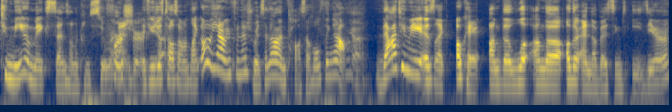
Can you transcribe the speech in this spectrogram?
To me, it makes sense on the consumer For end. sure, If you just tell someone like, "Oh yeah, we finished, rinse it out, and toss the whole thing out," yeah. that to me is like okay. On the lo- on the other end of it, seems easier.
